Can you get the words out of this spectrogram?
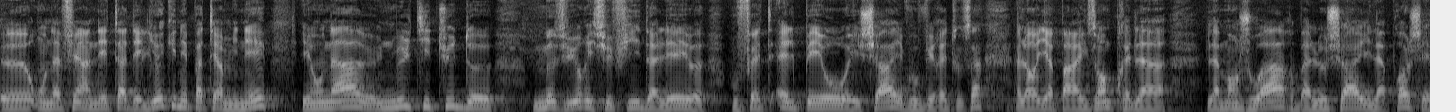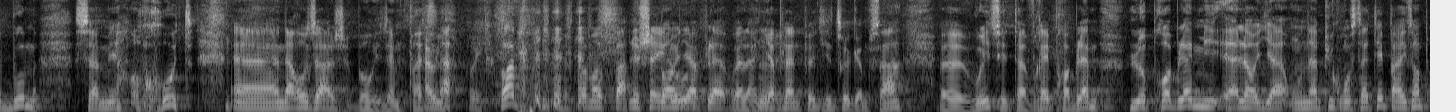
euh, on a fait un état des lieux qui n'est pas terminé et on a une multitude de mesures. Il suffit d'aller, euh, vous faites LPO et chat et vous verrez tout ça. Alors il y a par exemple près de la la mangeoire, bah, le chat il approche et boum, ça met en route un arrosage. Bon, ils n'aiment pas ah ça. Oui, Hop, ça commence pas. Le chat bon, il y a plein, voilà, il y a plein de petits trucs comme ça. Euh, oui, c'est un vrai problème. Le problème, alors il y a, on a pu constater par exemple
